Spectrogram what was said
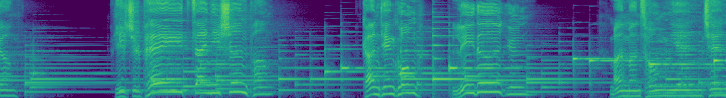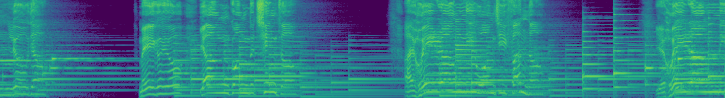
样？一直陪在你身旁，看天空里的云慢慢从眼前流掉。每个有阳光的清早，爱会让你忘记烦恼，也会让你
